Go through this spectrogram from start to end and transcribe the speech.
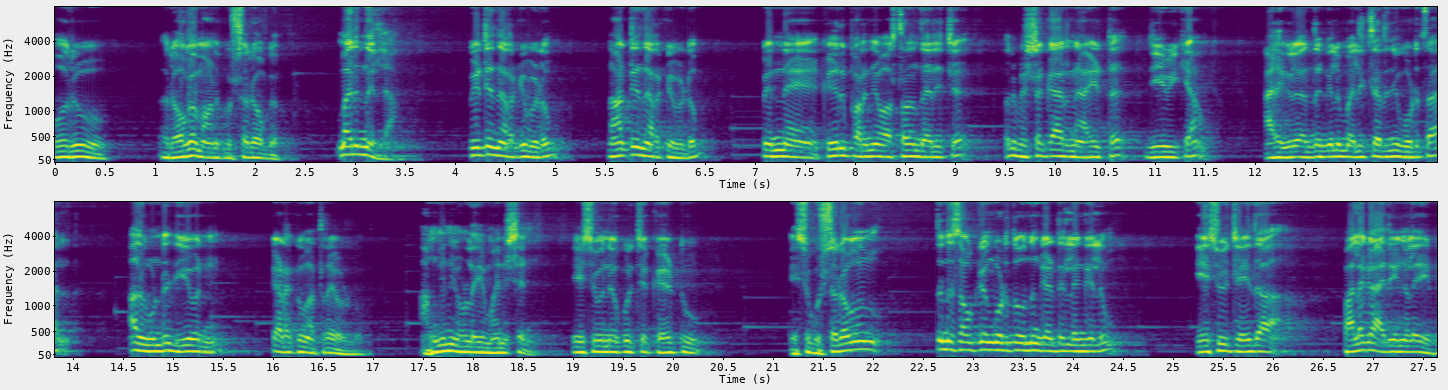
ഒരു രോഗമാണ് കുഷ്ഠരോഗം. മരുന്നില്ല. വീട്ടിൽ നിന്ന് ഇറക്കി വിടും നാട്ടിൽ നിന്ന് ഇറക്കി വിടും. പിന്നെ കീറിപ്പറഞ്ഞ വസ്ത്രം ധരിച്ച് ഒരു ഭിക്ഷക്കാരനായിട്ട് ജീവിക്കാം. അല്ലെങ്കിൽ എന്തെങ്കിലും വലിച്ചെറിഞ്ഞു കൊടുത്താൽ അതുകൊണ്ട് ജീവൻ കിടക്കും അത്രേ ഉള്ളൂ. അങ്ങനെയുള്ള ഈ മനുഷ്യൻ യേശുവിനെ കുറിച്ച് കേട്ടു. യേശു കുഷ്ഠരോഗത്തിന് സൗഖ്യം കൊടുത്തു ഒന്നും കേട്ടില്ലെങ്കിലും യേശു ചെയ്ത പല കാര്യങ്ങളെയും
